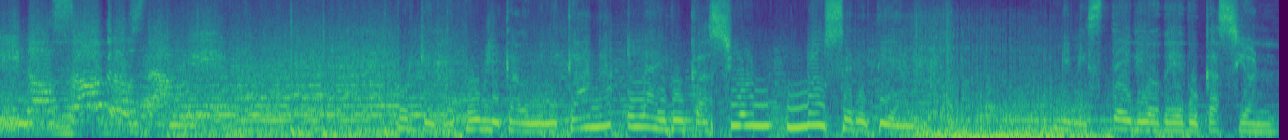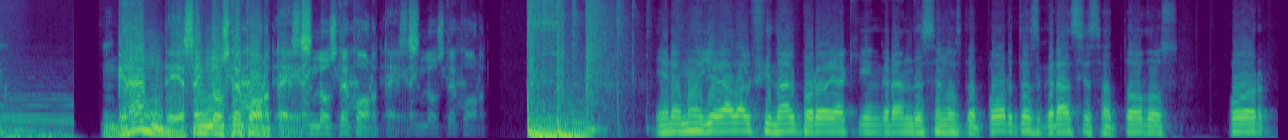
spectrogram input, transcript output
Y nosotros también. Porque en República Dominicana la educación no se detiene. Ministerio de Educación. Grandes en los deportes. los deportes. Y hemos llegado al final por hoy aquí en Grandes en los Deportes. Gracias a todos por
